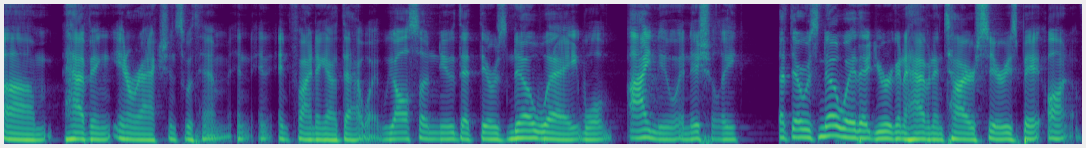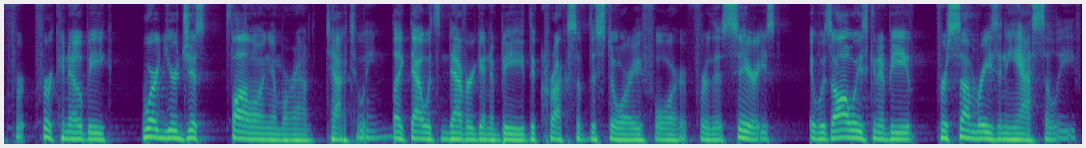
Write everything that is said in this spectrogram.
um, having interactions with him and, and, and finding out that way. We also knew that there was no way, well, I knew initially that there was no way that you were going to have an entire series ba- on for, for Kenobi where you're just following him around Tatooine. Like that was never going to be the crux of the story for for this series. It was always going to be for some reason he has to leave.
